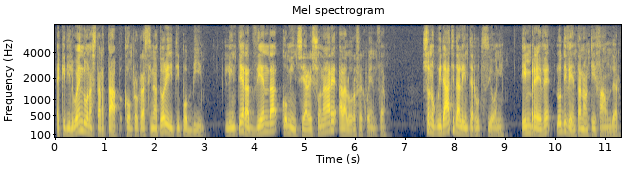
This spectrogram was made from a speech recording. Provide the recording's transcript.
è che diluendo una startup con procrastinatori di tipo B, l'intera azienda cominci a risuonare alla loro frequenza. Sono guidati dalle interruzioni e in breve lo diventano anche i founder.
